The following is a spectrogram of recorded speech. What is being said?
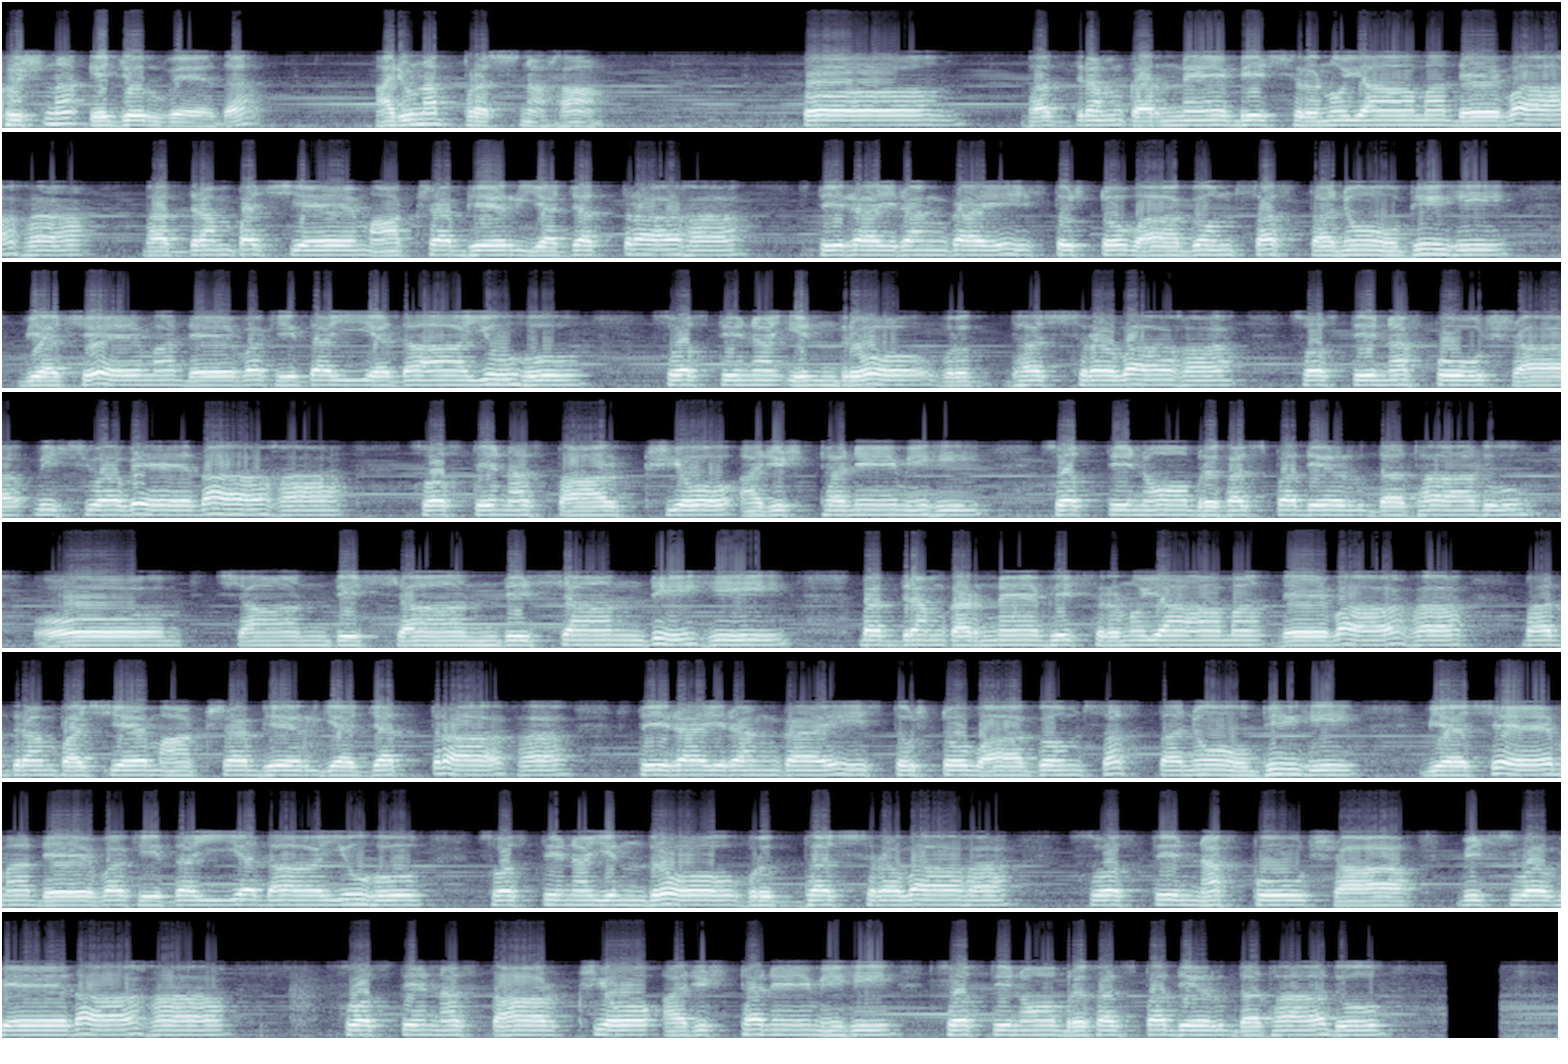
कृष्णयजुर्वेद अरुणप्रश्नः ओ भद्रं कर्णेभिः शृणुयाम देवाः भद्रं पश्येमाक्षभिर्यजत्राः स्थिरैरङ्गैस्तुष्टुवागुं सस्तनूभिः व्यशेमदेवहितयदायुः स्वस्ति न इन्द्रो वृद्धश्रवाः स्वस्ति नः पूषा विश्ववेदाः स्वस्ति नस्तार्क्ष्यो अरिष्ठनेमिः स्वस्ति नो बृहस्पतिर्दधातु। ॐ शान्तिः भद्रं कर्णेभिः शृणुयाम देवाः भद्रं पश्येमाक्षभिर्यजत्राः स्थिरैरङ्गैस्तुष्टुवागुंसस्तनूभिः व्यशेमदेवहिदय्यदायुः स्वस्ति न इन्द्रो वृद्धश्रवाः स्वस्ति नः पूषा विश्ववेदाः स्वस्ति नस्तार्क्ष्यो अरिष्ठनेमिः स्वस्ति नो बृहस्पतिर्दधातु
